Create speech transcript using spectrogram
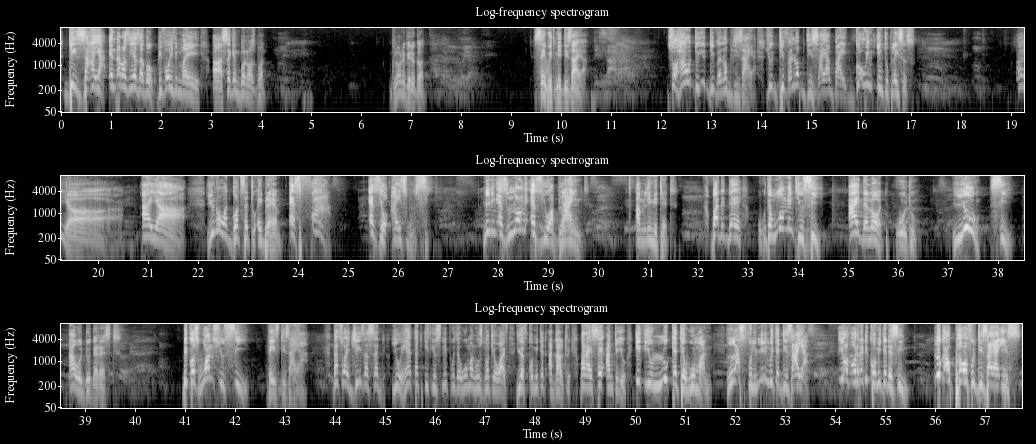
Desire. And that was years ago, before even my uh, second born was born. Glory be to God. Say with me, desire. desire. So, how do you develop desire? You develop desire by going into places. Ah, yeah. Ah, yeah. You know what God said to Abraham? As far as your eyes will see. Meaning, as long as you are blind, I'm limited. But the, the moment you see, I, the Lord, will do. You see, I will do the rest. Because once you see, there is desire. That's why Jesus said, You heard that if you sleep with a woman who's not your wife, you have committed adultery. But I say unto you, if you look at a woman lustfully, meaning with a desire, you have already committed a sin. Look how powerful desire is.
